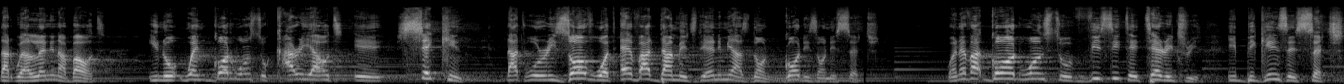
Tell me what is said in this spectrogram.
that we are learning about, you know, when God wants to carry out a shaking that will resolve whatever damage the enemy has done, God is on a search. Whenever God wants to visit a territory, he begins a search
